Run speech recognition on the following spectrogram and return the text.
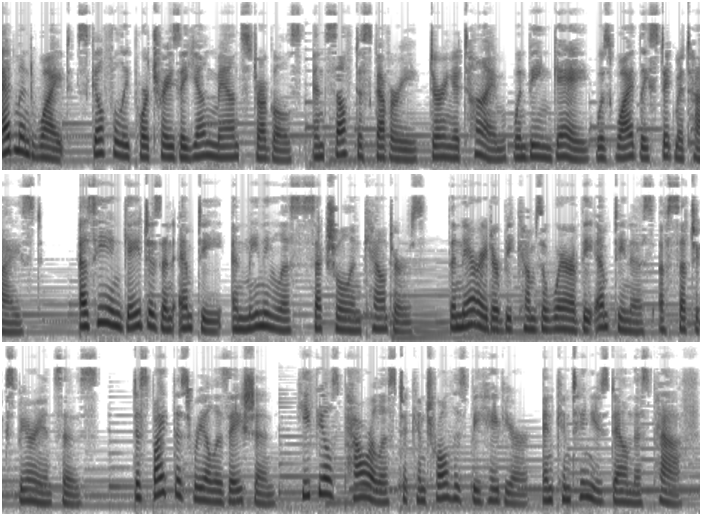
Edmund White skillfully portrays a young man's struggles and self-discovery during a time when being gay was widely stigmatized. As he engages in empty and meaningless sexual encounters, the narrator becomes aware of the emptiness of such experiences. Despite this realization, he feels powerless to control his behavior and continues down this path.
